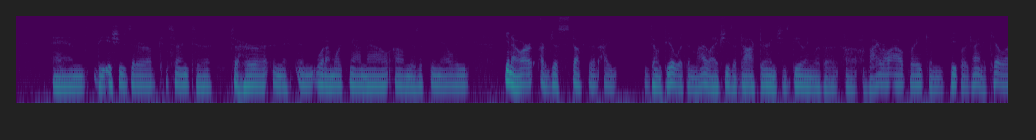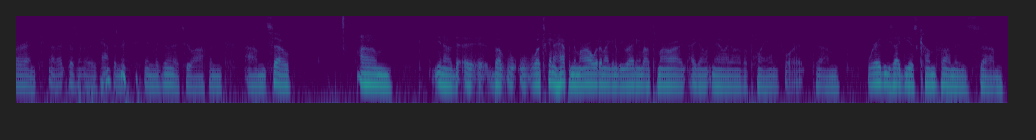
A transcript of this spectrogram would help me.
and the issues that are of concern to to her and in what I'm working on now, um, there's a female lead, you know, are, are just stuff that I don't deal with in my life. She's a doctor and she's dealing with a, a, a, viral outbreak and people are trying to kill her, and you know that doesn't really happen in Laguna too often. Um, so, um, you know, the, uh, but w- what's going to happen tomorrow? What am I going to be writing about tomorrow? I, I, don't know. I don't have a plan for it. Um, where these ideas come from is um,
